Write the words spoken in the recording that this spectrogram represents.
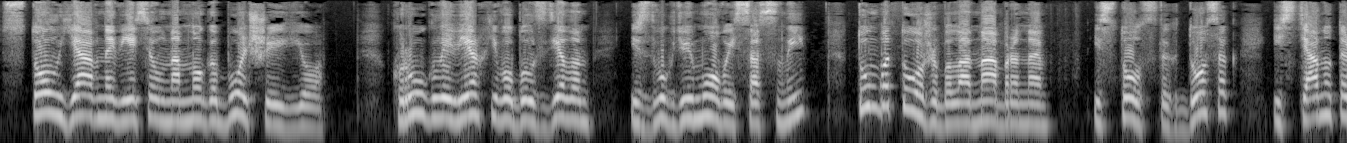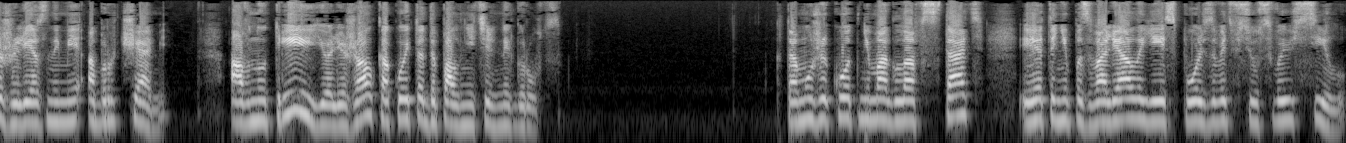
Стол явно весил намного больше ее. Круглый верх его был сделан из двухдюймовой сосны, тумба тоже была набрана из толстых досок и стянута железными обручами, а внутри ее лежал какой-то дополнительный груз тому же кот не могла встать, и это не позволяло ей использовать всю свою силу.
